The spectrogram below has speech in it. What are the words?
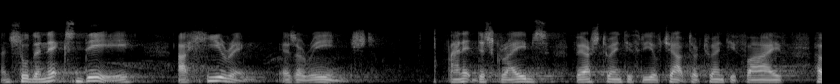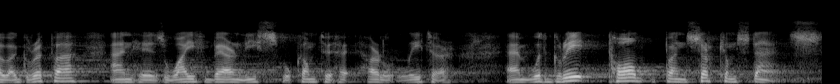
And so the next day, a hearing is arranged. And it describes, verse 23 of chapter 25, how Agrippa and his wife Bernice will come to her later um, with great pomp and circumstance.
